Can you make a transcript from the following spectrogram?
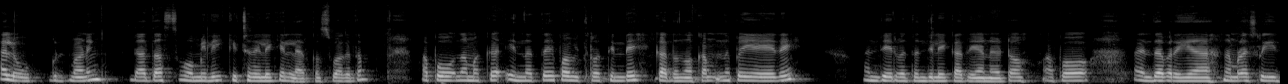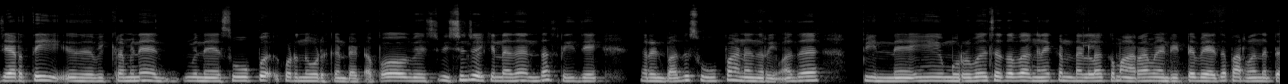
Hello good morning Radha's homely കിച്ചണിലേക്ക് എല്ലാവർക്കും സ്വാഗതം. അപ്പോൾ നമുക്ക് ഇന്നത്തെ പവിത്രത്തിന്റെ കഥ നോക്കാം. ഇന്നിപ്പോൾ ഏഴ് അഞ്ച് ഇരുപത്തഞ്ചിലെ കഥയാണ് കേട്ടോ. അപ്പോൾ എന്താ പറയുക നമ്മുടെ ശ്രീചേർത്തി വിക്രമിനെ പിന്നെ സൂപ്പ് കൊടുന്നു കൊടുക്കേണ്ട കേട്ടോ. അപ്പോൾ വിശ് വിശ്വം ചോദിക്കേണ്ടത് എന്താ ശ്രീജയ് എന്ന് പറയുമ്പോൾ അത് സൂപ്പാണെന്ന് പറയും. അത് പിന്നെ ഈ മുറിവ് ചതവ് അങ്ങനെയൊക്കെ ഉണ്ടെങ്കിലൊക്കെ മാറാൻ വേണ്ടിയിട്ട് വേദ പറഞ്ഞു തന്നിട്ട്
